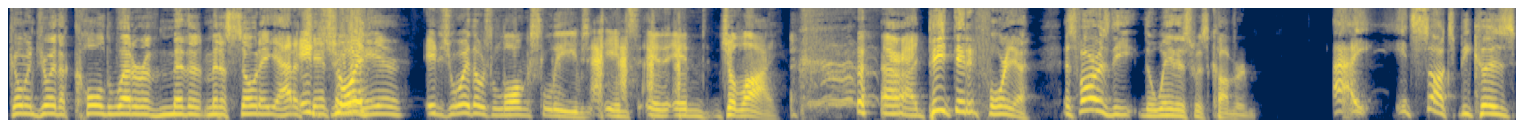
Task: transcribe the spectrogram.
Go enjoy the cold weather of Minnesota. You had a chance to Enjoy- win here. Enjoy those long sleeves in in, in July. All right, Pete did it for you. As far as the the way this was covered, I it sucks because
